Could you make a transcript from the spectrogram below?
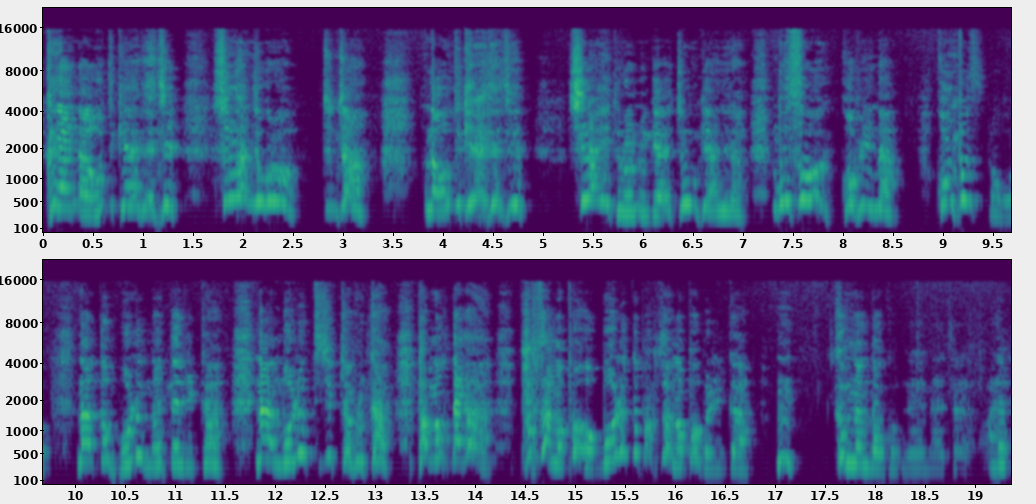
그냥 나 어떻게 해야 되지? 순간적으로 진짜 나 어떻게 해야 되지? 신랑이 들어오는 게 좋은 게 아니라 무서워 겁이 나 공포스러워 나 또 뭘로 날 때릴까 나 뭘로 뒤집 잡을까 밥 먹다가 밥상 엎어 뭘로 또 밥상 엎어 버릴까? 응? 겁난다고. 네, 맞아요.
